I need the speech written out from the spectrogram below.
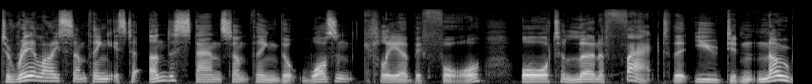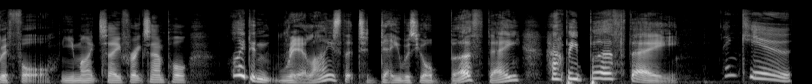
To realize something is to understand something that wasn't clear before or to learn a fact that you didn't know before. You might say, for example, I didn't realize that today was your birthday. Happy birthday! Thank you。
